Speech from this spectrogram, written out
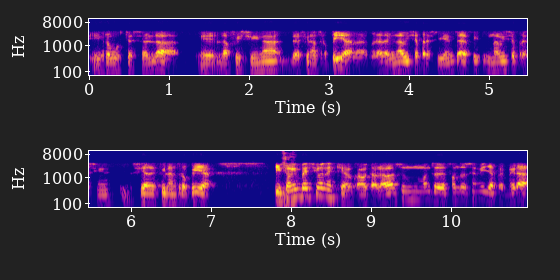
y robustecer la, eh, la oficina de filantropía, ¿verdad? Hay una vicepresidenta, de, una vicepresidencia de filantropía. Y son inversiones que, cuando te hablaba hace un momento de fondo semilla, pues mira,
